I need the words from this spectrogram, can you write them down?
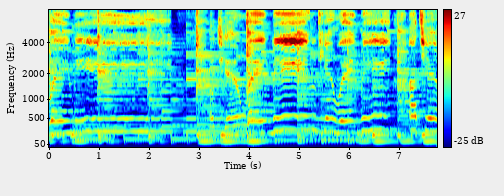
未明。哦，天未明，天未明啊，天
